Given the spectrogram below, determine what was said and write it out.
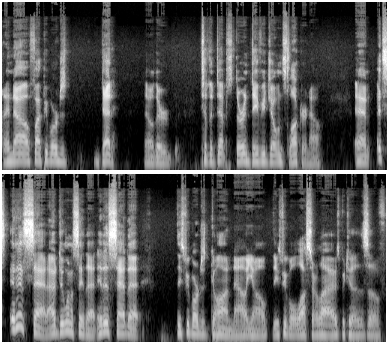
and now five people are just dead. You know, they're to the depths. They're in Davy Jones' locker now and it's it is sad. I do want to say that it is sad that these people are just gone now. You know, these people lost their lives because of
